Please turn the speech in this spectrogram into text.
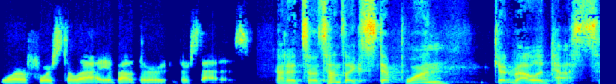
or forced to lie about their their status. Got it. So it sounds like step one: get valid tests.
